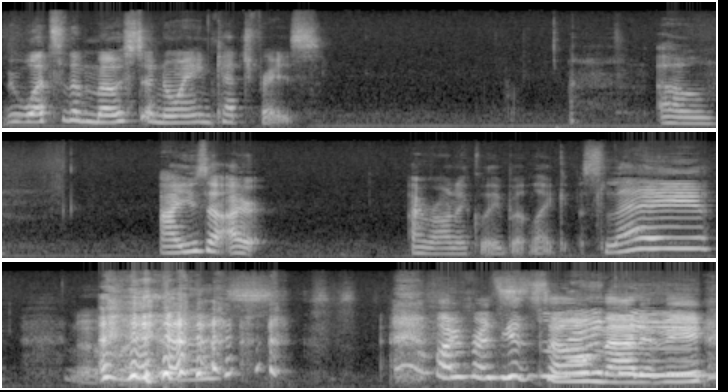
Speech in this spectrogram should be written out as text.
What's the most annoying catchphrase? Oh. I use it ir- ironically, but like, slay. Oh my goodness. My friends get so Slay mad at me.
